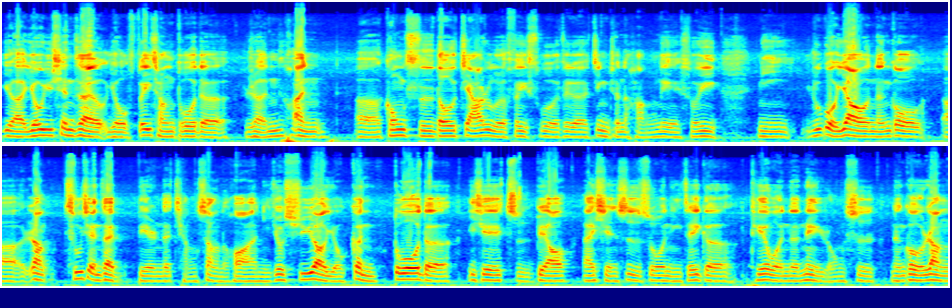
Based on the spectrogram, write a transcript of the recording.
呃，由于现在有非常多的人和呃公司都加入了 Facebook 这个竞争的行列，所以。你如果要能够呃让出现在别人的墙上的话，你就需要有更多的一些指标来显示说你这个贴文的内容是能够让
